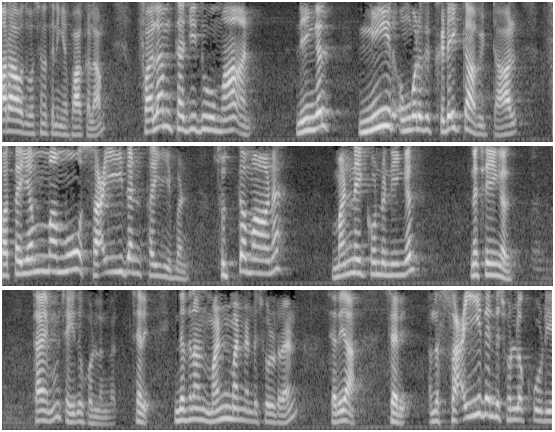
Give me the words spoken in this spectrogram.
ஆறாவது வசனத்தை நீங்கள் பார்க்கலாம். ஃபலம் தஜிது மா நீங்கள் நீர் உங்களுக்கு கிடைக்காவிட்டால் ஃபதயம்மமு சயீதன் தையிபன். சுத்தமான மண்ணை கொண்டு நீங்கள் என்ன செய்யுங்கள்? தயமும் செய்து கொள்ளுங்கள். சரி இந்த நான் மண் மண் என்று சொல்கிறேன் சரியா? சரி அந்த சயீத் என்று சொல்லக்கூடிய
